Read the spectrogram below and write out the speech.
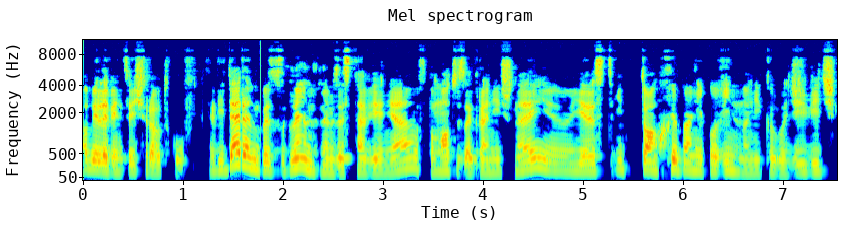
o wiele więcej środków. Liderem bezwzględnym zestawienia w pomocy zagranicznej e, jest, i to chyba nie powinno nikogo dziwić,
